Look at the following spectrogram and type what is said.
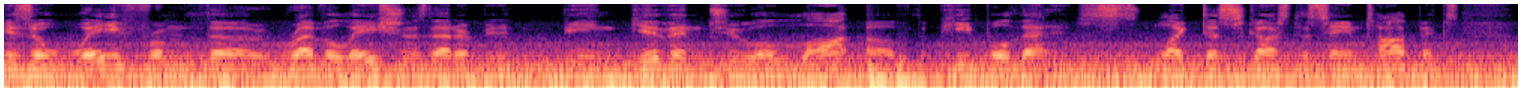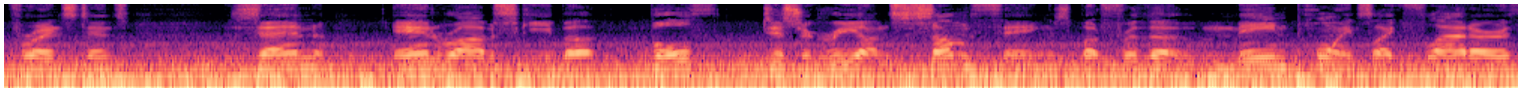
is away from the revelations that are being given to a lot of the people that like discuss the same topics. For instance, Zen and Rob Skiba both disagree on some things, but for the main points like flat earth,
